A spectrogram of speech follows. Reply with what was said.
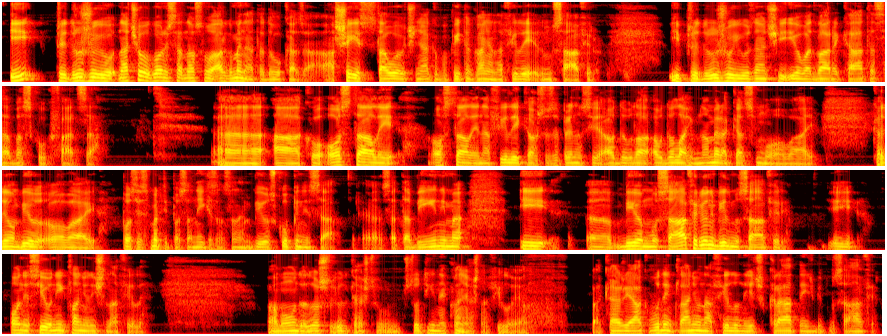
i pridružuju, znači ovo govorim sad na osnovu argumenta dokaza, a šest stavuje učenjaka po pitanju klanja na file musafiru. I pridružuju, znači, i ova dva rekata sabaskog farza. A, a ako ostali, ostali na fili, kao što se prenosi Abdullah ibn Omera, kad smo, ovaj, kad je on bio, ovaj, poslije smrti poslanika, sam sam bio u skupini sa, eh, sa tabinima, i uh, bio musafir, i oni bili musafiri. I on je sio, nije klanio ništa na file. Pa mu onda došli ljudi, kaže, što, što ti ne klanjaš na filu, jel? Pa kaže, ako budem klanio na filu, neću krat, neću biti musafir.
